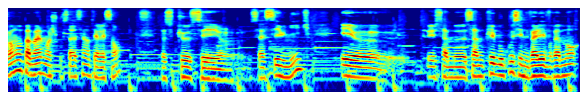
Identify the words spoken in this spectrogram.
vraiment pas mal, moi je trouve ça assez intéressant parce que c'est euh, assez unique et, euh, et ça, me, ça me plaît beaucoup, c'est une vallée vraiment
